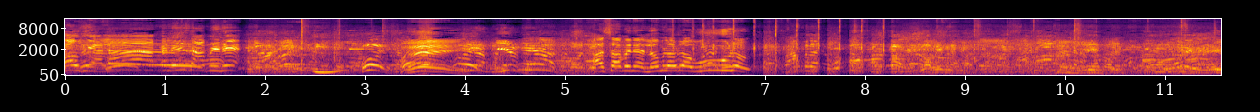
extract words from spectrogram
ပေါက်ကြလားကလေးစားပြီနဲ့ဟိုးဟေးမြင်မြင်အစာပေနဲ့လုံးမလို့တော့ဘူးလို့ ဒီ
